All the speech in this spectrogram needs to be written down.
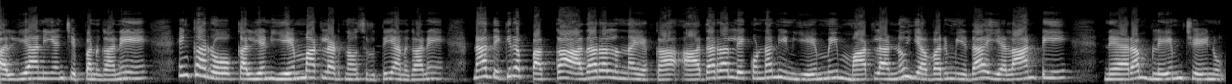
కళ్యాణి అని చెప్పను కానీ ఇంకా రో కళ్యాణి ఏం మాట్లాడుతున్నావు శృతి? అనగానే నా దగ్గర పక్క ఆధారాలు ఉన్నాయక్క ఆధారాలు లేకుండా నేను ఏమీ మాట్లాడను? ఎవరి మీద? ఎలాంటి నేరం బ్లేమ్ చేయను.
